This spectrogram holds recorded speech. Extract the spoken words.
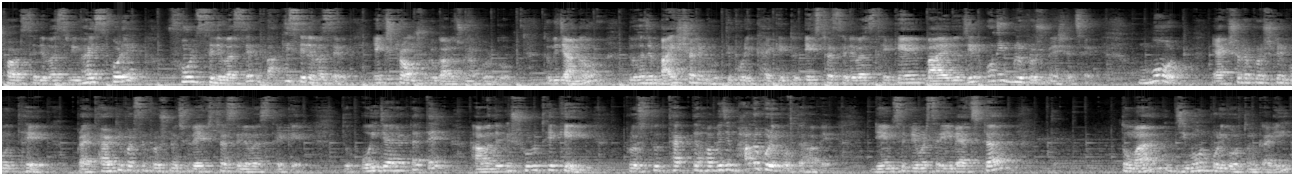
শর্ট সিলেবাস রিভাইজ করে ফুল সিলেবাসের বাকি সিলেবাসের এক্সট্রা অংশটুকু আলোচনা করব। তুমি জানো দুই হাজার বাইশ সালে ভর্তি পরীক্ষায় কিন্তু এক্সট্রা সিলেবাস থেকে বায়োলজির অনেকগুলো প্রশ্ন এসেছে। মোট একশোটা প্রশ্নের মধ্যে প্রায় থার্টি পার্সেন্ট প্রশ্ন ছিল এক্সট্রা সিলেবাস থেকে। তো ওই জায়গাটাতে আমাদেরকে শুরু থেকেই প্রস্তুত থাকতে হবে যে ভালো করে পড়তে হবে। ডিএমসি ড্রিমার্সের এই ব্যাচটা তোমার জীবন পরিবর্তনকারী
